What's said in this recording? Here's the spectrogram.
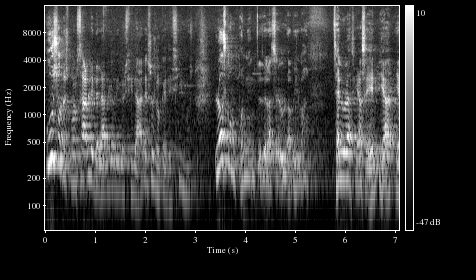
Uso responsable de la biodiversidad, eso es lo que decimos. Los componentes de la célula viva células y ACN y,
